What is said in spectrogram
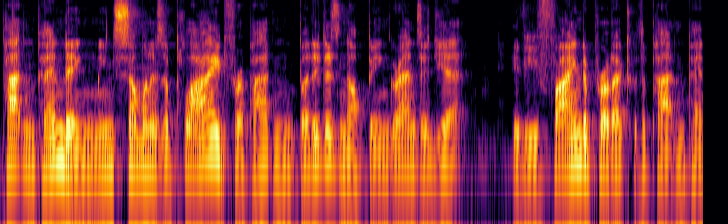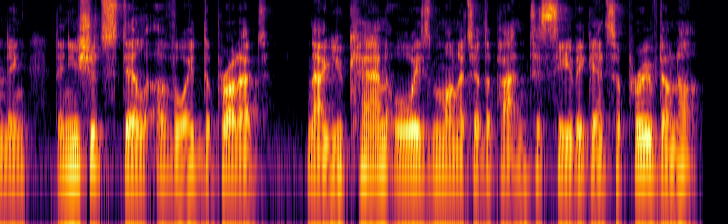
Patent pending means someone has applied for a patent but it has not been granted yet. If you find a product with a patent pending, then you should still avoid the product. Now, you can always monitor the patent to see if it gets approved or not.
